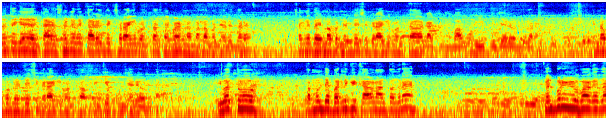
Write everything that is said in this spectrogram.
ಜೊತೆಗೆ ಕಾರ್ಯ, ಸಂಘದ ಕಾರ್ಯಾಧ್ಯಕ್ಷರಾಗಿರುವಂಥ ಸಾಹೇಬಣ್ಣ ಮಲ್ಲಮ್ಮದೇವರಿದ್ದಾರೆ ಸಂಘದ ಇನ್ನೊಬ್ಬರು ನಿರ್ದೇಶಕರಾಗಿರುವಂಥ ಡಾಕ್ಟರ್ ಬಾಬು ಇ ಪೂಜಾರಿ ಅವರಿದ್ದಾರೆ. ಇನ್ನೊಬ್ಬರು ನಿರ್ದೇಶಕರಾಗಿರುವಂಥ ಪಿ ಕೆ ಪೂಜಾರಿ ಅವರಿದ್ದಾರೆ. ಇವತ್ತು ತಮ್ಮ ಮುಂದೆ ಬರಲಿಕ್ಕೆ ಕಾರಣ ಅಂತಂದರೆ ಕಲಬುರಗಿ ವಿಭಾಗದ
